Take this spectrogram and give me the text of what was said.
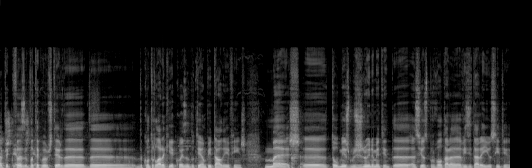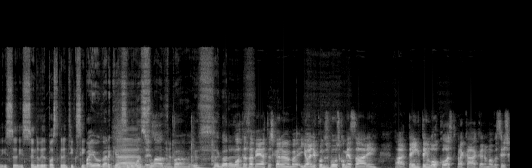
Vou ter, que fazer, vou ter que me abster de, de, de, controlar aqui a coisa do tempo e tal e afins. Mas estou uh, mesmo genuinamente uh, ansioso por voltar a visitar aí o sítio. Isso, isso sem dúvida posso te garantir que sim. Pá, eu agora quero ah, saber desse lado, yeah. pá. Eu, agora... Portas abertas, caramba. E olha, quando os voos começarem. Ah, tem, tem low cost para cá, caramba. Vocês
